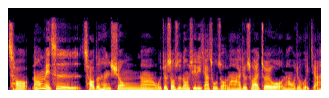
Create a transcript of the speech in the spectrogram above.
吵，然后每次吵得很凶，那我就收拾东西离家出走，然后他就出来追我，然后我就回家，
